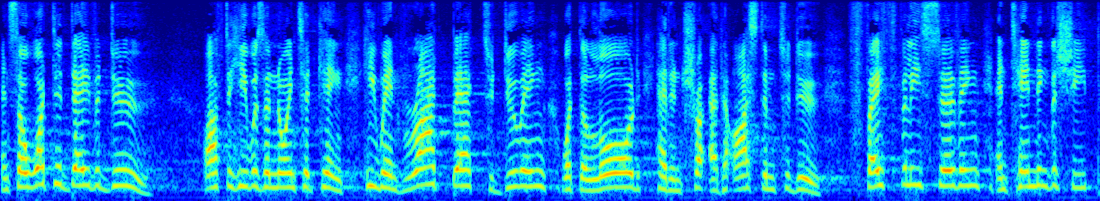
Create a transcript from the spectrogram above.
And so, what did David do? after he was anointed king, he went right back to doing what the Lord had, intru- had, asked him to do faithfully serving and tending the sheep,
